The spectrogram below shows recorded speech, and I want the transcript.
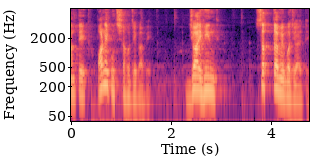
আনতে অনেক উৎসাহ জেগাবে। জয় হিন্দ, সত্যমেব জয়তে।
